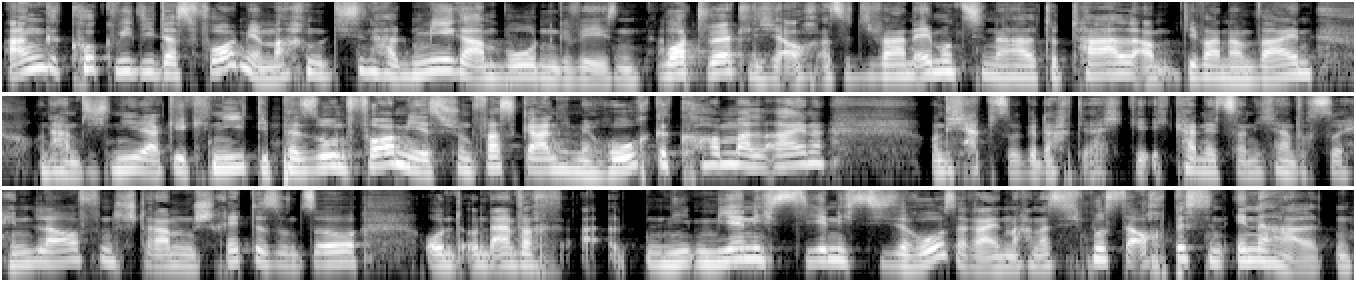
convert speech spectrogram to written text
angeguckt, wie die das vor mir machen. Und die sind halt mega am Boden gewesen. Wortwörtlich auch. Also die waren emotional total, am, die waren am Weinen und haben sich niedergekniet. Die Person vor mir ist schon fast gar nicht mehr hochgekommen alleine. Und ich habe so gedacht, ja, ich, ich kann jetzt da nicht einfach so hinlaufen, strammen Schrittes und so und, und einfach äh, nie, mir nichts, dir nichts diese Rose reinmachen. Also ich musste auch ein bisschen innehalten.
